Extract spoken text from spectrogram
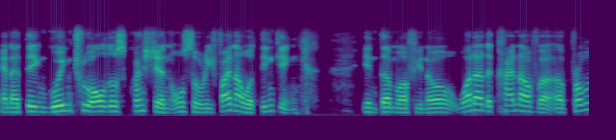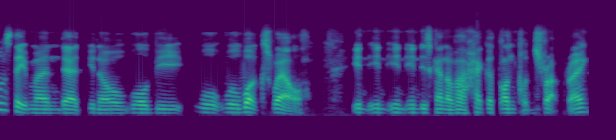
And I think going through all those questions also refine our thinking in terms of you know what are the kind of uh, a problem statement that you know will be will, will works well in, in in in this kind of a hackathon construct right?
